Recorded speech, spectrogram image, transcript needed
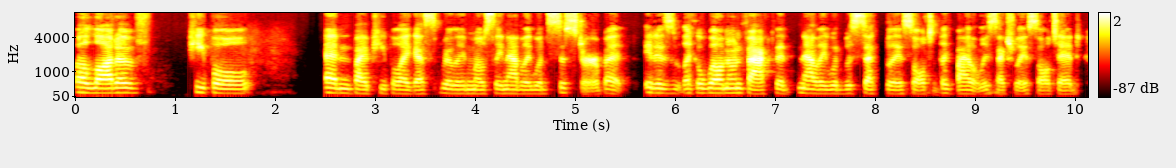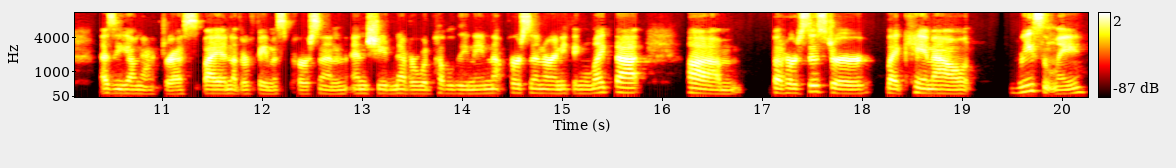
a lot of people, and by people, I guess, really mostly Natalie Wood's sister, but it is like a well known fact that Natalie Wood was sexually assaulted, like violently sexually assaulted as a young actress by another famous person. And she never would publicly name that person or anything like that. Um, but her sister, like, came out recently,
